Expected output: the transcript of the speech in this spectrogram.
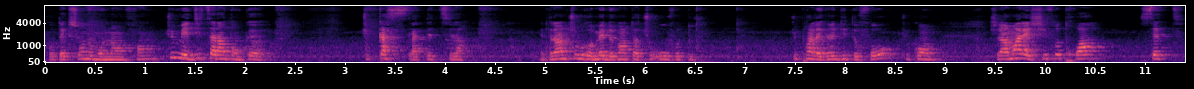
Protection de mon enfant. Tu médites ça dans ton cœur. Tu casses la tête là. Maintenant, tu remets devant toi, tu ouvres tout. Tu prends les grains qu'il te faut, tu comptes. Généralement, les chiffres 3, 7,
